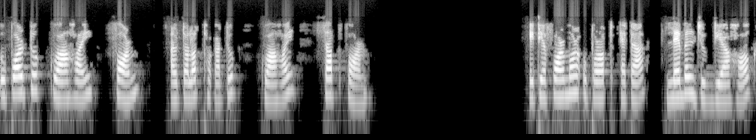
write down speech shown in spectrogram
ওপৰটোক কোৱা হয় ফৰ্ম আৰু তলত থকাটোক কোৱা হয় সাবফৰ্ম। এতিয়া ফৰ্মৰ ওপৰত এটা লেবেল যোগ দিয়া হওক।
